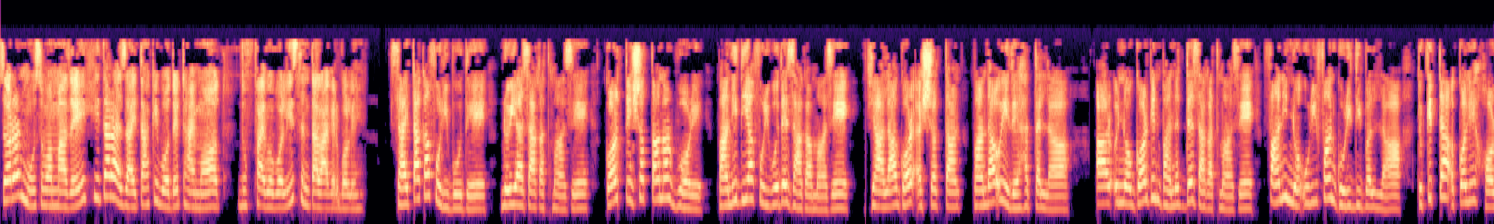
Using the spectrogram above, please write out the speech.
চৰৰ মৌচুমৰ মাজে সীতাৰা জাইতাকি বদে ঠাইমত দুখ পাইব বুলি চিন্তা লাগে বলে। জাইতাকা ফুৰিব দে নৈয়া জাগাত মাজে গড় তেসত্তানৰ বৰে পানী দিয়া ফুৰিব দে জাগা মাজে। জালা গড় এসত্তান বান্ধা উই দে হাতাল্লা আৰু অন্য গড় গিন বান্ধত দে জাগাত মাজে ফানি ন উৰি ফান গৰি দিবল্লা। তো কিতা অকলে হৰ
